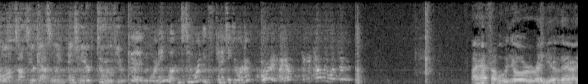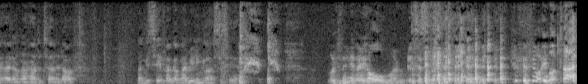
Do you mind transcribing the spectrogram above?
Co-op top-tier gasoline, engineered to move you. Good morning. Welcome to Tim Hortons. Can I take your order? Morning, ma'am. Can you tell me what's in it? I have trouble with your radio there. I, I don't know how to turn it off. Let me see if I've got my reading glasses here. Well, it's a very, very old one. This is a, Before your time.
